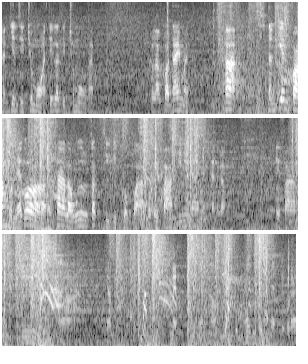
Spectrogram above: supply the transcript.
ดันเจียนสิบชั่วโมงอาทิตย์ละสิบชั่วโมงครับแล้วก็ได้มาถ้าดันเจียนฟาร์มหมดแล้วก็ถ้าเราสักสี่สิบกว่าๆก็ไปฟาร์มที่นี่ได้เหมือนกันนะครับ ไปฟาร์มที่กับ map เอาผมให้ดูเป็น map เลยก็ได้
